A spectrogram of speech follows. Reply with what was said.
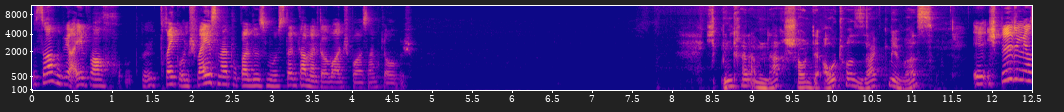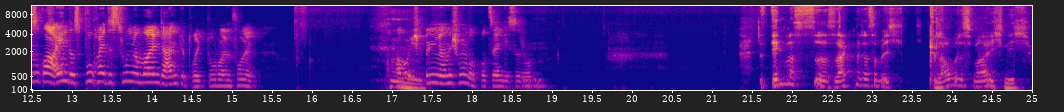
sagen wir einfach, Dreck- und Schweißnaturalismus, dann kann man da mal einen Spaß haben, glaube ich. Ich bin gerade am Nachschauen. Der Autor sagt mir was. Äh, ich bilde mir sogar ein, das Buch hättest du mir mal in die Hand gedrückt oder empfohlen. Hm. Aber ich bin mir nicht hundertprozentig sicher. Hm. Irgendwas äh, sagt mir das, aber ich glaube, das war ich nicht.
